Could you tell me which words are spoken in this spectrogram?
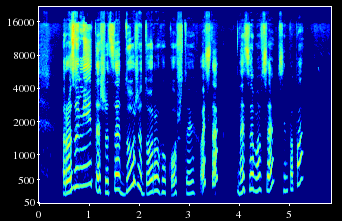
розумієте, що це дуже дорого коштує. Ось так. На цьому все. Всім па-па.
